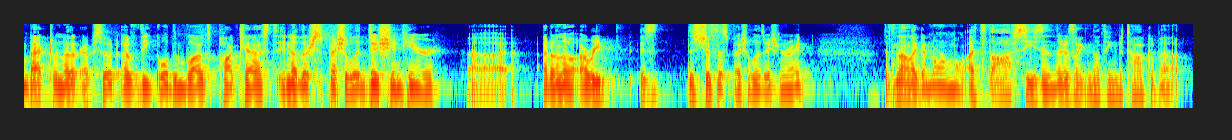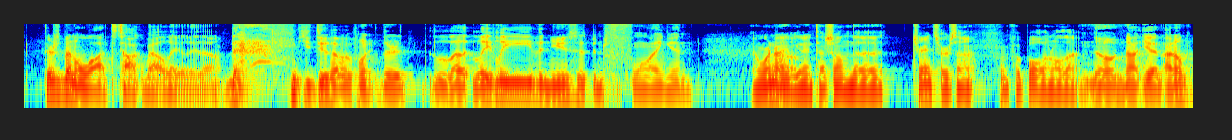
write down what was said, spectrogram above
Welcome back to another episode of the Golden Blogs podcast. Another special edition here. Uh, I don't know. Are we? Is this just a special edition, right? It's not like a normal. It's the off season. There's like nothing to talk about. There's been a lot to talk about lately, though. you do have a point. There l- lately, the news has been flying in. And we're not even going to touch on the transfers, huh? From football and all that. No, not yet. I don't.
